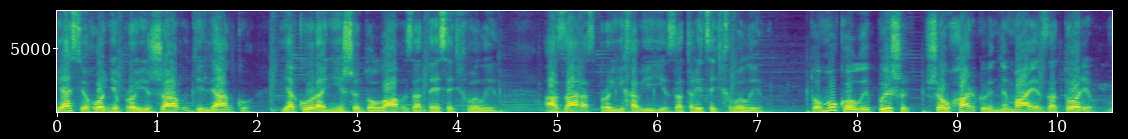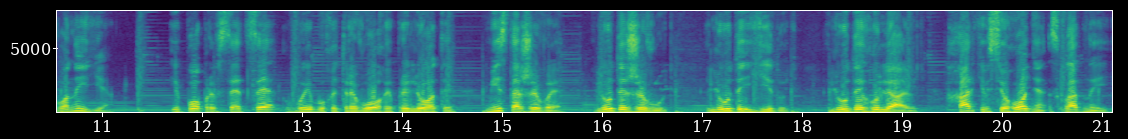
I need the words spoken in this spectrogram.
Я сьогодні проїжджав ділянку, яку раніше долав за 10 хвилин, а зараз проїхав її за 30 хвилин. Тому, коли пишуть, що в Харкові немає заторів, вони є. І попри все це, вибухи, тривоги, прильоти, місто живе, люди живуть, люди їдуть, люди гуляють. Харків сьогодні складний,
